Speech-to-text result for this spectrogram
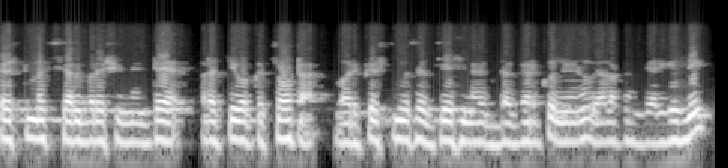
క్రిస్మస్ సెలబ్రేషన్ అంటే ప్రతి ఒక్క చోట వారు క్రిస్మస్ చేసిన దగ్గరకు నేను వెళ్ళడం జరిగింది.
